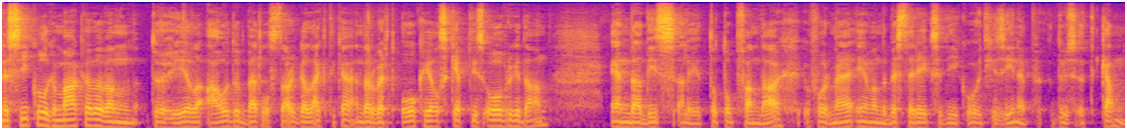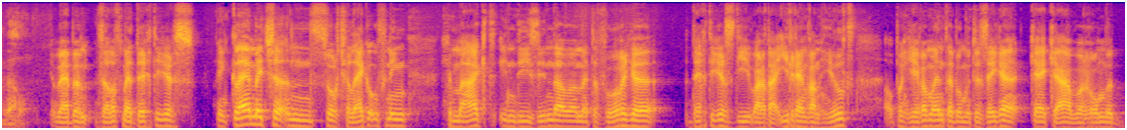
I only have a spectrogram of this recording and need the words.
een sequel gemaakt hadden van de hele oude Battlestar Galactica. En daar werd ook heel sceptisch over gedaan. En dat is allee, tot op vandaag voor mij een van de beste reeksen die ik ooit gezien heb. Dus het kan wel. We hebben zelf met dertigers een klein beetje een soort gelijke oefening gemaakt. In die zin dat we met de vorige dertigers, die, waar dat iedereen van hield, op een gegeven moment hebben moeten zeggen: kijk, ja, we ronden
